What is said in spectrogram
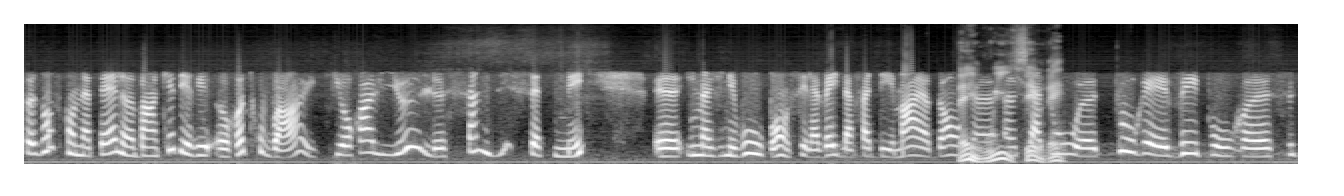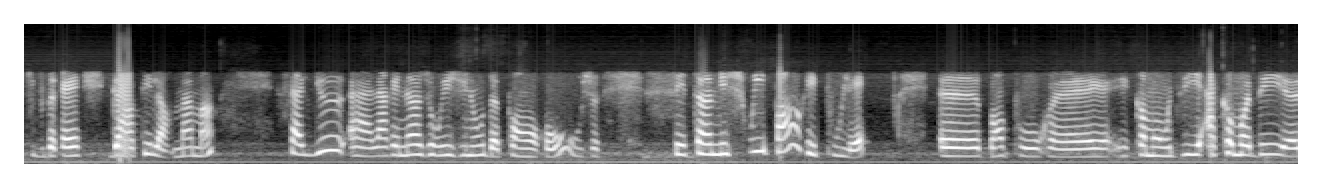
faisons ce qu'on appelle un banquet des retrouvailles qui aura lieu le samedi 7 mai. Euh, Imaginez-vous, bon, c'est la veille de la fête des mères, donc Ben un- oui, un cadeau euh, tout rêvé pour euh, ceux qui voudraient gâter leur maman. Ça a lieu à l'Arena Joé Junot de Pont-Rouge. C'est un méchoui porc et poulet. Euh, bon, pour, euh, comme on dit, accommoder euh,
